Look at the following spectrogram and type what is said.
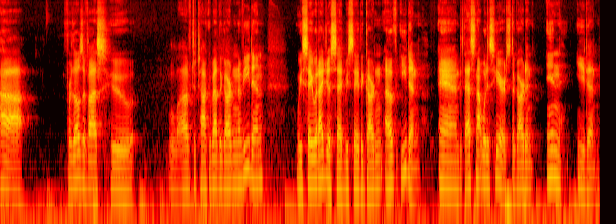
uh, for those of us who love to talk about the Garden of Eden, we say what I just said. We say the Garden of Eden. And that's not what is here. It's the Garden in Eden,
